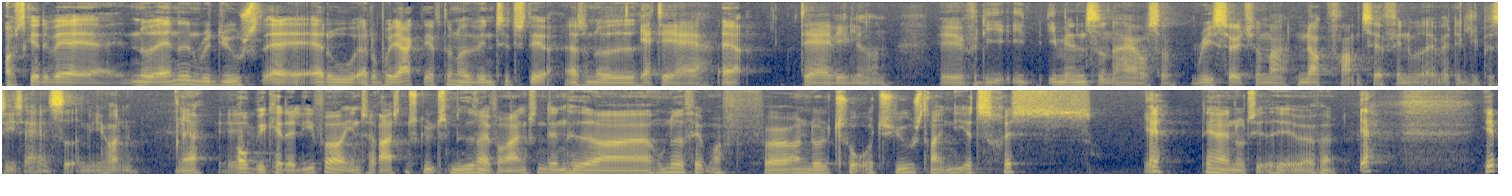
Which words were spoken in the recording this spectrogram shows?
Og skal det være noget andet end reduced? Er, er, du, er du på jagt efter noget vintage der? Altså noget... Ja, det er jeg. ja. Det er jeg i virkeligheden. Øh, fordi i, i mellemtiden har jeg jo så researchet mig nok frem til at finde ud af, hvad det lige præcis er, jeg sidder med i hånden. Ja, Øh. og vi kan da lige for interessens skyld smide referencen. Den hedder 145 022-69. Ja. ja, det har jeg noteret her i hvert fald. Ja. Yep.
